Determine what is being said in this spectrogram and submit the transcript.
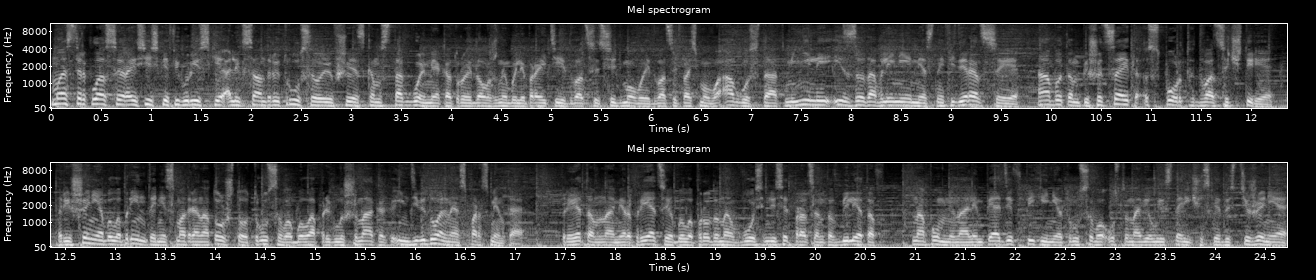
Мастер-классы российской фигуристки Александры Трусовой в шведском Стокгольме, которые должны были пройти 27 и 28 августа, отменили из-за давления местной федерации. Об этом пишет сайт «Спорт24». Решение было принято, несмотря на то, что Трусова была приглашена как индивидуальная спортсменка. При этом на мероприятие было продано 80% билетов. Напомню, на Олимпиаде в Пекине Трусова установила историческое достижение,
